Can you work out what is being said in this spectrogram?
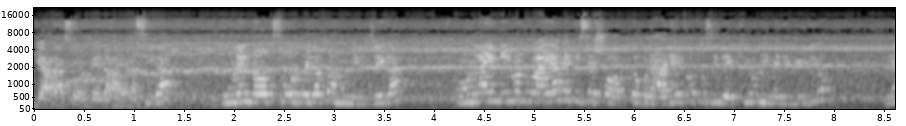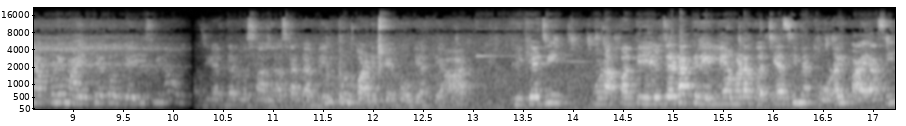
1100 ਰੁਪਏ ਦਾ ਆਇਆ ਸੀਗਾ। ਹੁਣੇ 900 ਰੁਪਏ ਦਾ ਤੁਹਾਨੂੰ ਮਿਲ ਜਾਏਗਾ। ਆਨਲਾਈਨ ਨਹੀਂ ਮੰਗਵਾਇਆ, ਮੈਂ ਕਿਸੇ ਸ਼ਾਪ ਤੋਂ, ਬਰਾੜੇ ਤੋਂ, ਤੁਸੀਂ ਦੇਖੀ ਹੋਣੀ ਮੇਰੀ ਵੀਡੀਓ ਮੈਂ ਆਪਣੇ ਮਾਇਕੇ ਤੋਂ ਗਈ ਸੀ ਨਾ ਜੀ, ਇੱਧਰ ਮਸਾਲਾ ਸਾਡਾ ਬਿਲਕੁਲ ਬਣ ਕੇ ਹੋ ਗਿਆ ਤਿਆਰ। ਠੀਕ ਹੈ ਜੀ? ਹੁਣ ਆਪਾਂ ਤੇਲ ਜਿਹੜਾ ਕਰੇਲਿਆਂ ਵਾਲਾ ਬਚਿਆ ਸੀ, ਮੈਂ ਥੋੜਾ ਹੀ ਪਾਇਆ ਸੀ।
